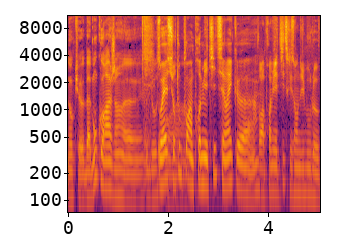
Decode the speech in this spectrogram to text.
Donc euh, bah, bon courage, hein, euh, Eidos, Ouais, pour, surtout euh, pour un premier titre, c'est vrai que. Pour un premier titre, ils ont du boulot.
